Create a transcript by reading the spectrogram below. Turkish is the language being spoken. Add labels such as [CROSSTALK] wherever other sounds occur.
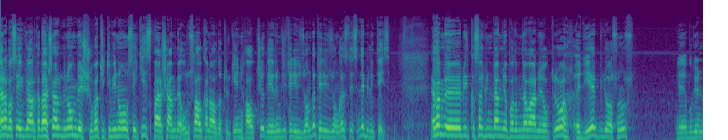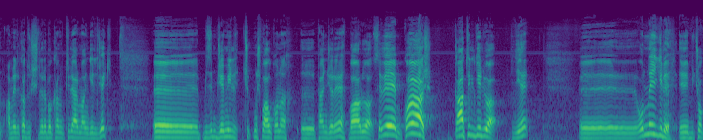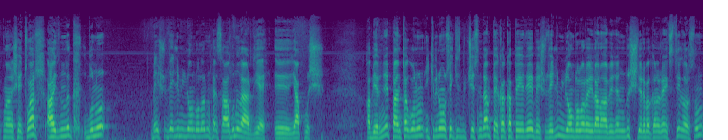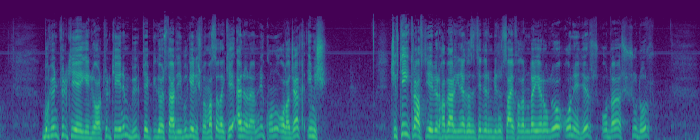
Merhaba sevgili arkadaşlar. Bugün 15 Şubat 2018 Perşembe Ulusal Kanal'da Türkiye'nin Halkçı Devrimci Televizyon'da Televizyon Gazetesi'nde birlikteyiz. Efendim e, bir kısa gündem yapalım ne var ne o e, diye biliyorsunuz. e, Bugün Amerika Dışişleri Bakanı Tillerman gelecek. Bizim Cemil çıkmış balkona pencereye bağırıyor. Sevim koş katil geliyor diye. Ee, onunla ilgili e, birçok manşet var. Aydınlık bunu 550 milyon doların hesabını ver diye e, yapmış haberini. Pentagon'un 2018 bütçesinden PKK-PYD'ye 550 milyon dolar ayıran ABD'nin Dışişleri Bakanı Rex Tillerson bugün Türkiye'ye geliyor. Türkiye'nin büyük tepki gösterdiği bu gelişme masadaki en önemli konu olacak imiş. Çifte itiraf diye bir haber yine gazetelerin birinci sayfalarında yer alıyor. O nedir? O da şudur.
